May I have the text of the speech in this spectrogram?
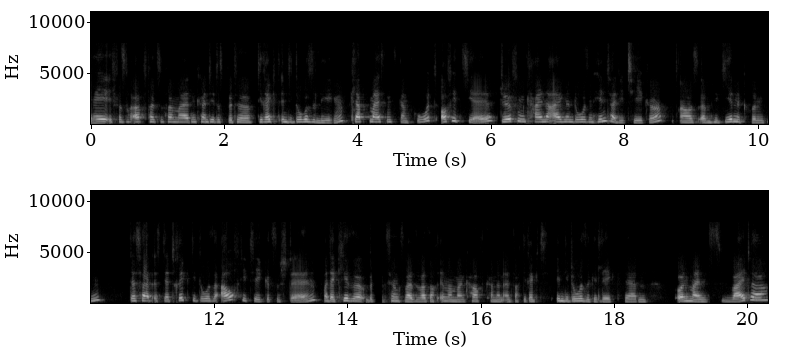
hey, ich versuche Abfall zu vermeiden, könnt ihr das bitte direkt in die Dose legen? Klappt meistens ganz gut. Offiziell dürfen keine eigenen Dosen hinter die Theke aus ähm, Hygienegründen. Deshalb ist der Trick, die Dose auf die Theke zu stellen und der Käse bzw. was auch immer man kauft, kann dann einfach direkt in die Dose gelegt werden. Und mein zweiter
